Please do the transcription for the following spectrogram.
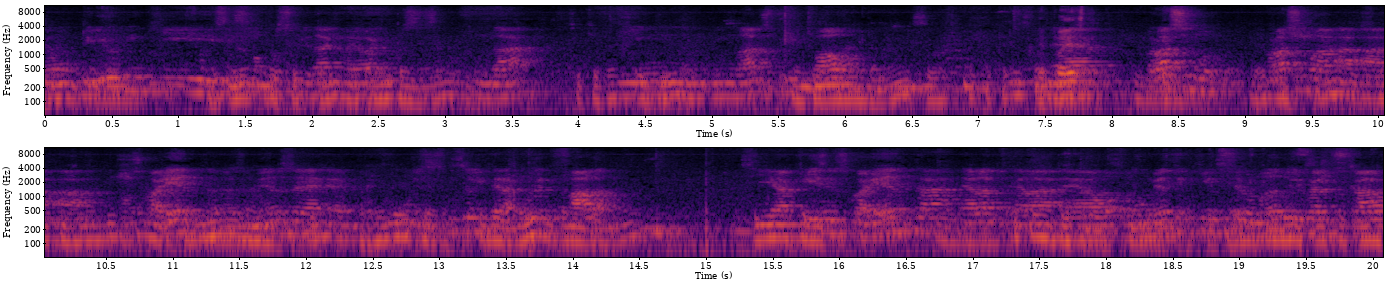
é um período em que existe uma possibilidade maior de você um lado espiritual. Después, é, próximo, próximo a, a, a, aos 40, mais ou menos, é, é o estudo da literatura que fala que a crise dos 40 ela, ela é o, momento em que o ser humano ele vai buscar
